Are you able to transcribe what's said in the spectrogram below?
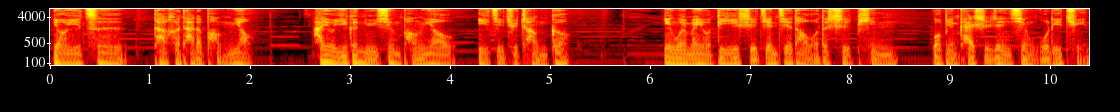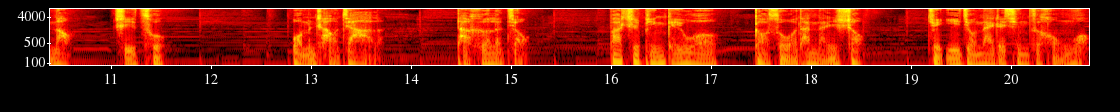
有一次，他和他的朋友，还有一个女性朋友一起去唱歌，因为没有第一时间接到我的视频，我便开始任性、无理取闹、吃醋。我们吵架了，他喝了酒，把视频给我，告诉我他难受。却依旧耐着性子哄我。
